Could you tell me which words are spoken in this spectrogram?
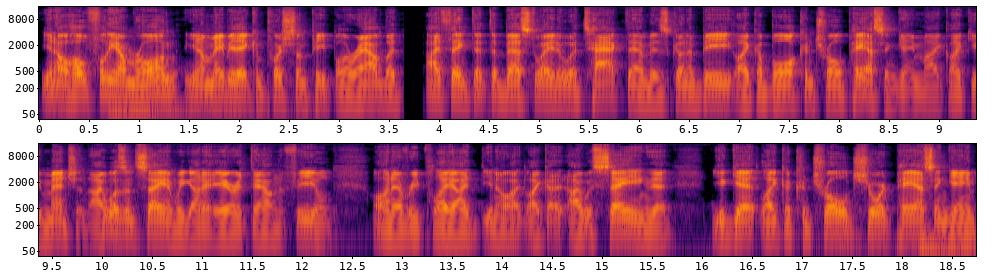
you know, hopefully I'm wrong. You know, maybe they can push some people around, but I think that the best way to attack them is going to be like a ball control passing game, Mike, like you mentioned. I wasn't saying we got to air it down the field on every play. I, you know, I, like I, I was saying that you get like a controlled short passing game,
